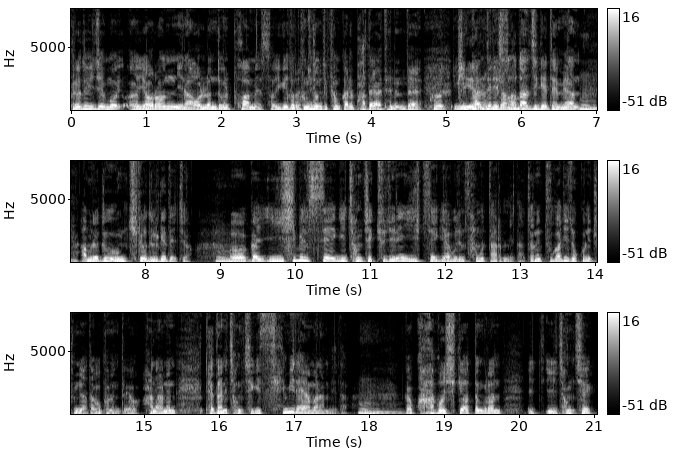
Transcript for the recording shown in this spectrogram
그래도 이제 뭐 어, 여론이나 언론 등을 포함해서 이게 좀 그렇죠. 긍정적 평가를 받아야 되는데 그렇- 비판들이 쏟아지게 되면 음. 아무래도 움츠려들게 되죠. 음. 어, 그러니까 21세기 정책 추진이 20세기하고 좀 사뭇 다릅니다. 저는 두 가지 조건이 중요하다고 보는데요. 하나는 대단히 정책이 세밀해야만 합니다. 음. 그러니까 과거식의 어떤 그런 이, 이 정책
